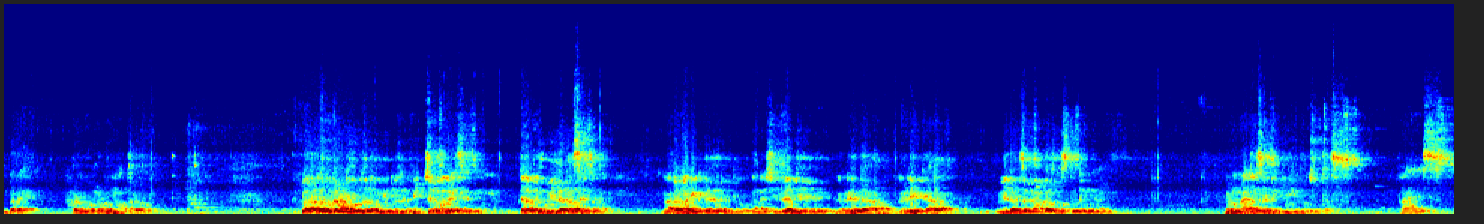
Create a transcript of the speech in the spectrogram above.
बरं आहे हळूहळू म्हातारा मला अजून आठवतं मी तुझे पिक्चर बघायचे त्याला तू विलन असायचा मारामारी कर लोकांना शिव्या घे गळे दा गळे का विलनचं कामच असतं ते म्हणून म्हणून माझ्यासाठी तू हिरोच होतास. आहेस.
